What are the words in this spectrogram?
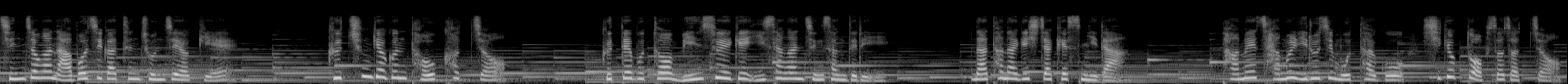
진정한 아버지 같은 존재였기에 그 충격은 더욱 컸죠. 그때부터 민수에게 이상한 증상들이 나타나기 시작했습니다. 밤에 잠을 이루지 못하고 식욕도 없어졌죠.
